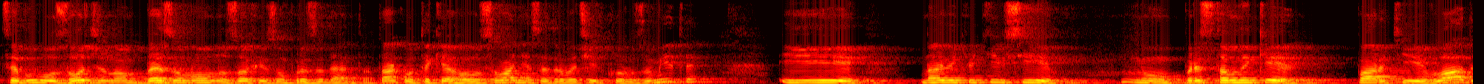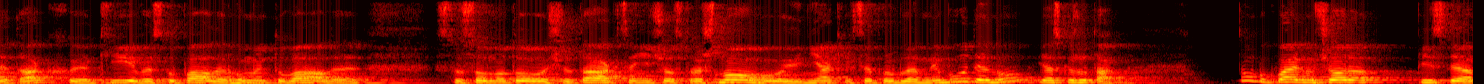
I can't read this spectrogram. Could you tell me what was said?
це було узгоджено безумовно з офісом президента. Так, от таке голосування, це треба чітко розуміти. І навіть оті всі ну, представники партії влади, так, які виступали, аргументували стосовно того, що так, це нічого страшного і ніяких це проблем не буде. Ну, я скажу так. Ну, буквально вчора, після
